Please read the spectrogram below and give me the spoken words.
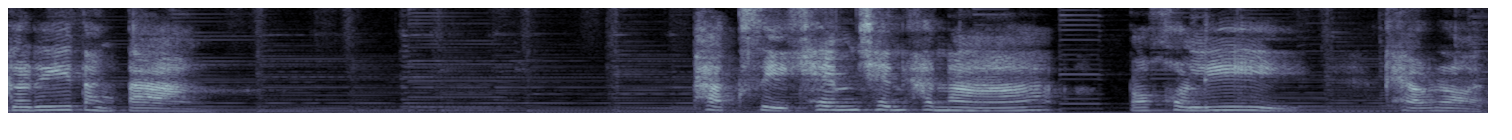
เกอรี่ต่างๆ ผักสีเข้มเช่นคะน้าบรอกโคลีแครอท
